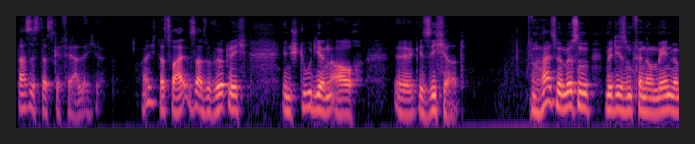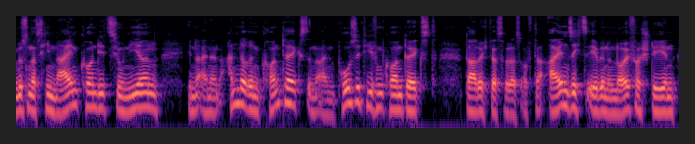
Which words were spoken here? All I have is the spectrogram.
Das ist das Gefährliche. Das ist also wirklich in Studien auch äh, gesichert. Das heißt, wir müssen mit diesem Phänomen, wir müssen das hineinkonditionieren in einen anderen Kontext, in einen positiven Kontext, dadurch, dass wir das auf der Einsichtsebene neu verstehen,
